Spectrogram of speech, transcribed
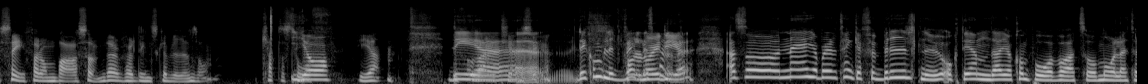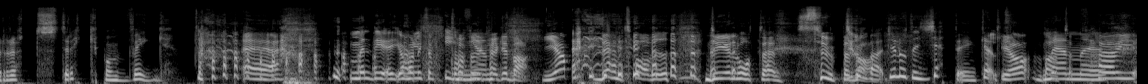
safear de bara sönder för att det inte ska bli en sån katastrof Ja. igen. det, se. det kommer bli Har du väldigt några spännande. idéer? Alltså, nej, jag började tänka febrilt nu och det enda jag kom på var att så måla ett rött streck på en vägg. Eh, men det, jag har liksom ingen... Trafikverket bara, ja, den tar vi. Det låter superbra. bara, det låter jätteenkelt. Ja, bara Men, eh, färg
